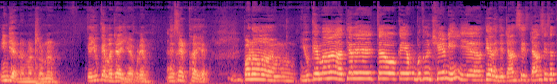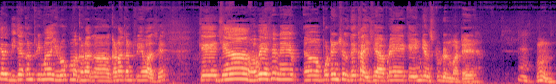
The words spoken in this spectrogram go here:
ઇન્ડિયાના માણસોનું એમ. કે યુકેમાં જઈએ આપણે એમ ને સેટ થાય પણ યુકેમાં અત્યારે તો કે એવું બધું છે નહીં એ અત્યારે જે ચાન્સીસ ચાન્સીસ અત્યારે બીજા કન્ટ્રીમાં યુરોપમાં ઘણા ઘણા કન્ટ્રી એવા છે. કે જ્યાં હવે છે ને પોટેન્શિયલ દેખાય છે આપણે કે ઇન્ડિયન સ્ટુડન્ટ માટે. હમ.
